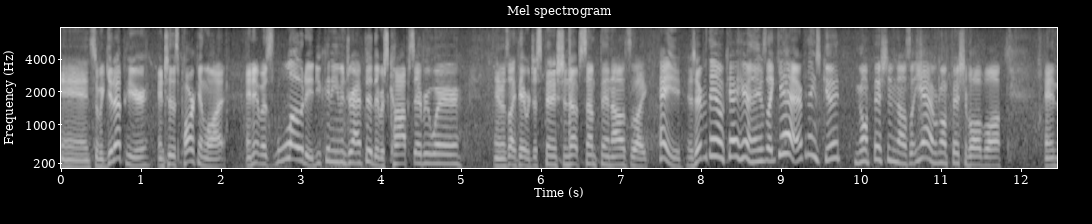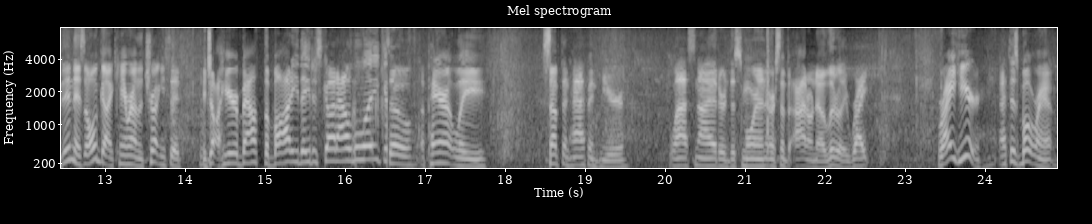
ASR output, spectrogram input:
And so we get up here into this parking lot and it was loaded. You couldn't even drive through. There was cops everywhere. And it was like they were just finishing up something. I was like, hey, is everything okay here? And he was like, yeah, everything's good. You going fishing? And I was like, yeah, we're going fishing, blah, blah, blah. And then this old guy came around the truck and he said, did y'all hear about the body they just got out of the lake? So apparently something happened here last night or this morning or something. I don't know, literally right, right here at this boat ramp.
